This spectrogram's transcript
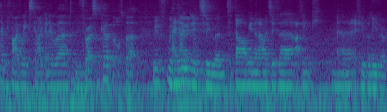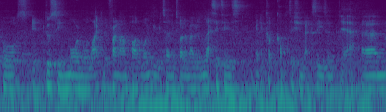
every five weeks Sky going to uh, Mm. throw us some curveballs. But We've, we've alluded to um, to Derby in the narrative there. I think uh, Mm. if you believe the reports, it does seem more and more likely that Frank Lampard won't be returning to Elland Road unless it is in a cup competition next season. yeah, Um,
